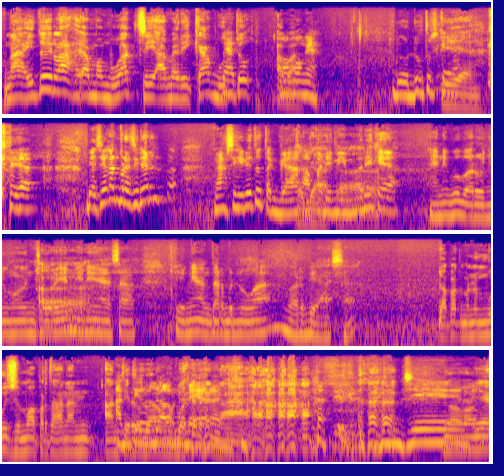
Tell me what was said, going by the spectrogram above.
Nah itulah yang membuat si Amerika Lihat butuh apa? ngomongnya. Duduk terus kayak Iya. kayak biasanya kan presiden ngasih ini tuh tegak, apa Tegak, di mimbar dia eh. kayak nah, ini gue baru nyuncurin Eh. ini asal ini antar benua luar biasa. Dapat menembus semua pertahanan anti, rudal modern. modern. Nah, Anjir. ngomongnya.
